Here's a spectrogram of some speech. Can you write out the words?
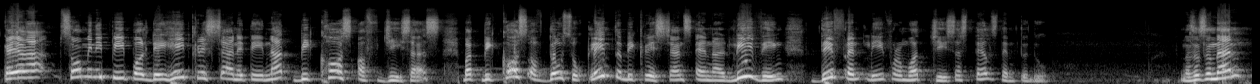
Kaya nga, so many people, they hate Christianity not because of Jesus, but because of those who claim to be Christians and are living differently from what Jesus tells them to do. Nasusundan?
